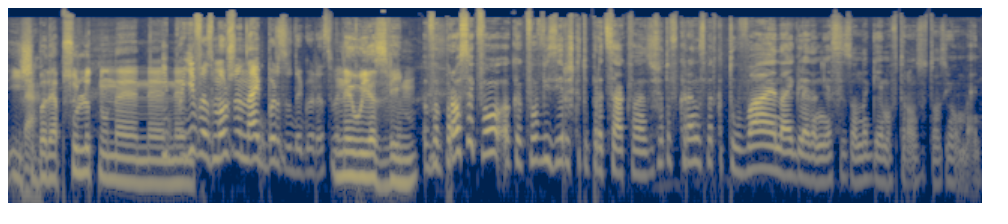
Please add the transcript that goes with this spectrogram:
и Да. ще бъде абсолютно не, не, И, не, и възможно най-бързо да го развали. неуязвим. Въпросът е какво, какво визираш като прецакване, защото в крайна сметка това е най-гледания сезон на Game of Thrones за този момент.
